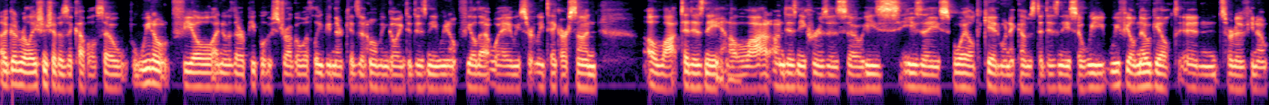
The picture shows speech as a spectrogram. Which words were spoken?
a good relationship as a couple. So we don't feel. I know there are people who struggle with leaving their kids at home and going to Disney. We don't feel that way. We certainly take our son a lot to Disney and a mm-hmm. lot on Disney cruises. So he's he's a spoiled kid when it comes to Disney. So we we feel no guilt in sort of you know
